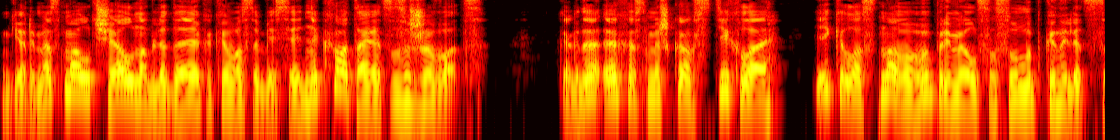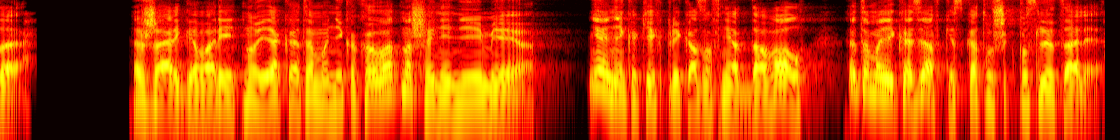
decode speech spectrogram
Гермес молчал, наблюдая, как его собеседник хватается за живот. Когда эхо смешков стихло, Икела снова выпрямился с улыбкой на лице. «Жаль говорить, но я к этому никакого отношения не имею. Я никаких приказов не отдавал, это мои козявки с катушек послетали».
